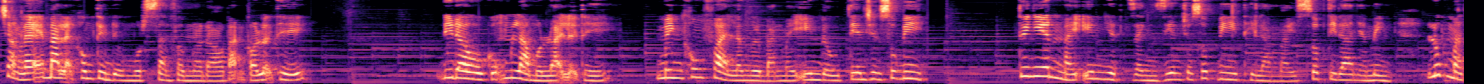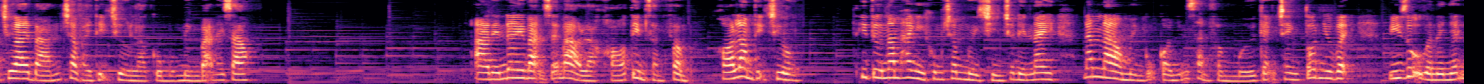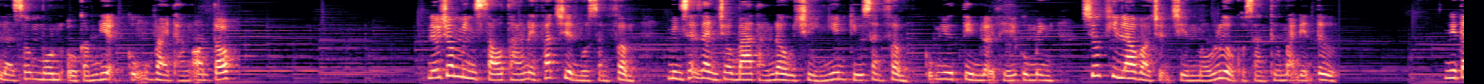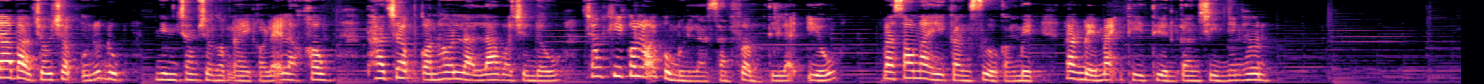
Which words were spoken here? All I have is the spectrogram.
Chẳng lẽ bạn lại không tìm được một sản phẩm nào đó bạn có lợi thế? Đi đầu cũng là một loại lợi thế. Mình không phải là người bán máy in đầu tiên trên Shopee. Tuy nhiên, máy in nhiệt dành riêng cho Shopee thì là máy Shoptida nhà mình. Lúc mà chưa ai bán, chả phải thị trường là của một mình bạn hay sao? À đến đây bạn sẽ bảo là khó tìm sản phẩm, khó làm thị trường. Thì từ năm 2019 cho đến nay, năm nào mình cũng có những sản phẩm mới cạnh tranh tốt như vậy. Ví dụ gần đây nhất là Sopmon ổ cắm điện cũng vài tháng on top. Nếu cho mình 6 tháng để phát triển một sản phẩm, mình sẽ dành cho 3 tháng đầu chỉ nghiên cứu sản phẩm cũng như tìm lợi thế của mình trước khi lao vào trận chiến máu lửa của sàn thương mại điện tử. Người ta bảo trâu chậm uống nước đục, nhưng trong trường hợp này có lẽ là không. Thà chậm còn hơn là lao vào chiến đấu, trong khi cốt lõi của mình là sản phẩm thì lại yếu. Và sau này càng sửa càng mệt, càng đẩy mạnh thì thuyền càng chìm nhanh hơn.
